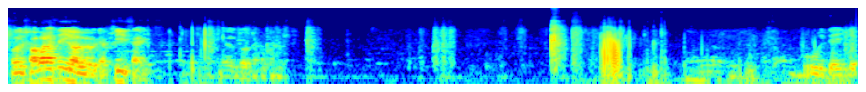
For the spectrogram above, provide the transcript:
ওই সবার হাতেই হবে ওটা ফ্রি সাইজ ভেলকোটা ওইটাই যে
